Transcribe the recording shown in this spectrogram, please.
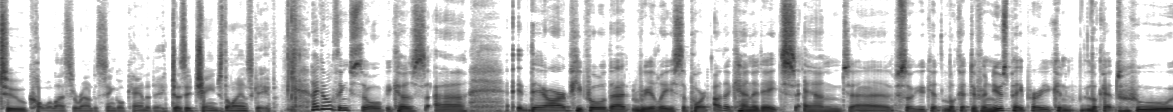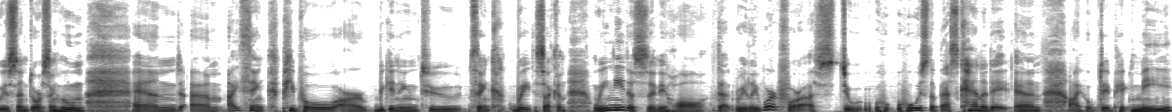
to coalesce around a single candidate. Does it change the landscape? I don't think so because uh, there are people that really support other candidates, and uh, so you could look at different newspaper, you can look at who is endorsing whom, and um, I think people are beginning to think, wait a second, we need a city hall that really work for us. Do who is the best candidate? And I hope they pick me.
